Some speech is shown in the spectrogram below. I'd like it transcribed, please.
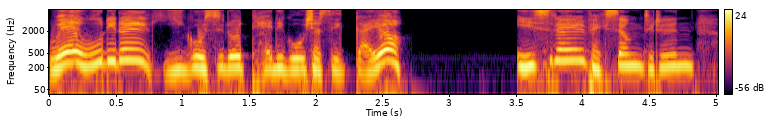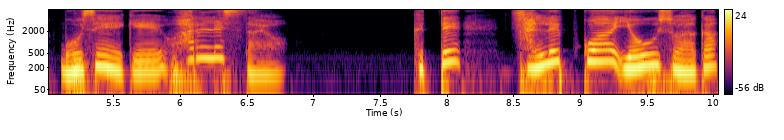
왜 우리를 이곳으로 데리고 오셨을까요? 이스라엘 백성들은 모세에게 화를 냈어요. 그때 갈렙과 여호수아가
